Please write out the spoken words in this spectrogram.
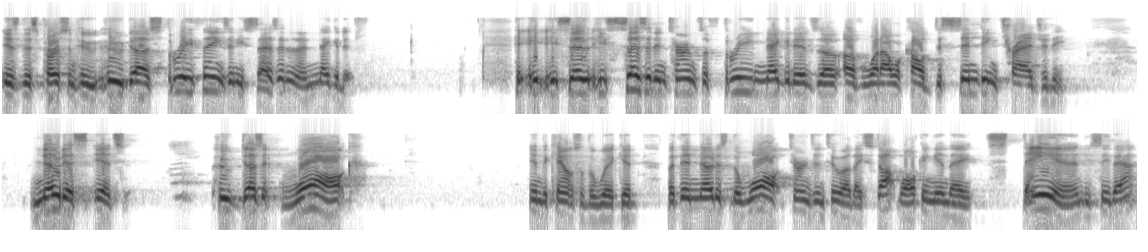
is this person who, who does three things, and he says it in a negative. He, says, he says it in terms of three negatives of, of what I will call descending tragedy. Notice it's who doesn't walk in the counsel of the wicked. But then notice the walk turns into a they stop walking and they stand. You see that?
